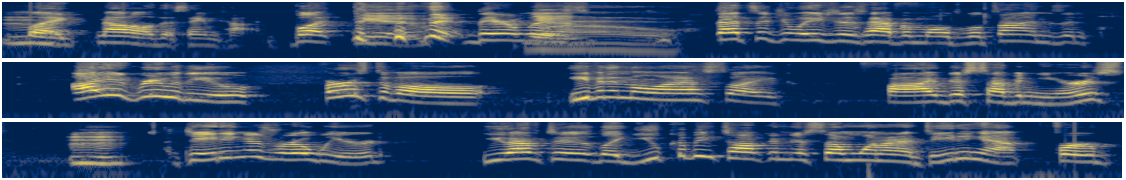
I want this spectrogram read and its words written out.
Mm. like not all at the same time, but Yeah. there was Wow. that situation has happened multiple times and i agree with you first of all even in the last like five to seven years Mhm. dating is real weird you have to like you could be talking to someone on a dating app for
